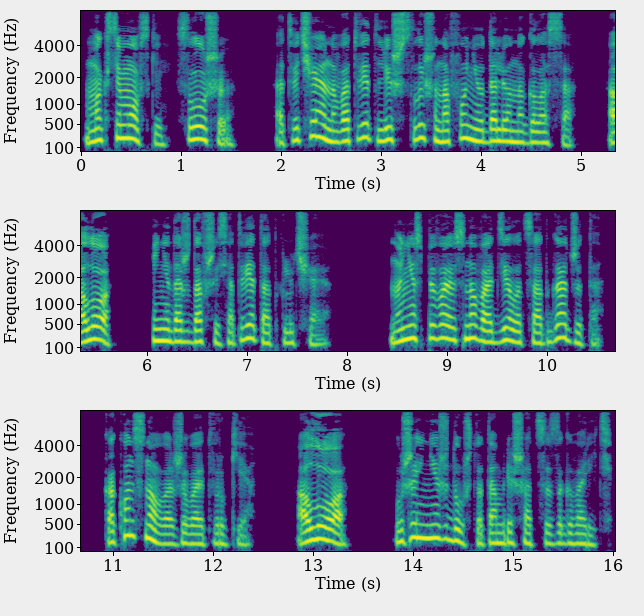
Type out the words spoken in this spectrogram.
«Максимовский, слушаю». Отвечаю, но в ответ лишь слышу на фоне удаленно голоса. «Алло!» И, не дождавшись ответа, отключаю. Но не успеваю снова отделаться от гаджета, как он снова оживает в руке. «Алло!» Уже и не жду, что там решатся заговорить.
